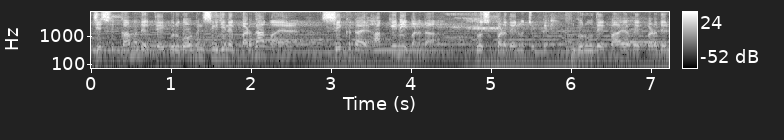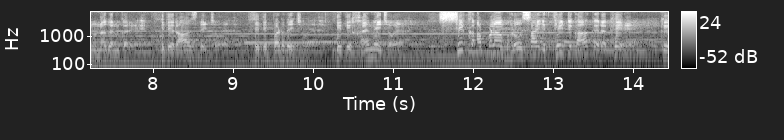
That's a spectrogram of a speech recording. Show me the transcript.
ਜਿਸ ਕੰਮ ਦੇ ਉੱਤੇ ਗੁਰੂ ਗੋਬਿੰਦ ਸਿੰਘ ਜੀ ਨੇ ਪਰਦਾ ਪਾਇਆ ਸਿੱਖ ਦਾ ਹੱਕ ਹੀ ਨਹੀਂ ਬਣਦਾ ਕਿ ਉਸ ਪਰਦੇ ਨੂੰ ਚੁੱਕੇ। ਗੁਰੂ ਦੇ ਪਾਏ ਹੋਏ ਪਰਦੇ ਨੂੰ ਨਗਨ ਕਰੇ। ਇਹ ਤੇ ਰਾਜ਼ ਦੇ ਚ ਹੋਇਆ ਹੈ, ਇਹ ਪਰਦੇ ਚ ਹੋਇਆ ਹੈ, ਇਹ ਤੇ ਖੈਮੇ ਚ ਹੋਇਆ ਸਿੱਖ ਆਪਣਾ ਭਰੋਸਾ ਇੱਥੇ ਟਿਕਾ ਕੇ ਰੱਖੇ ਕਿ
